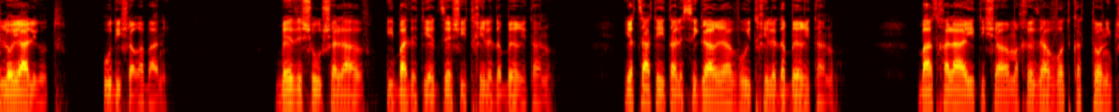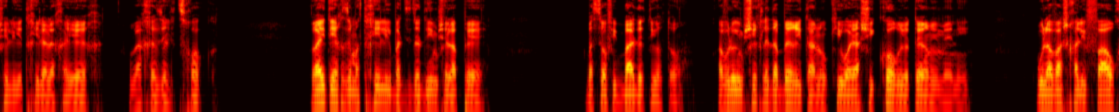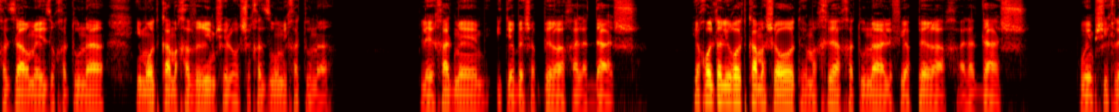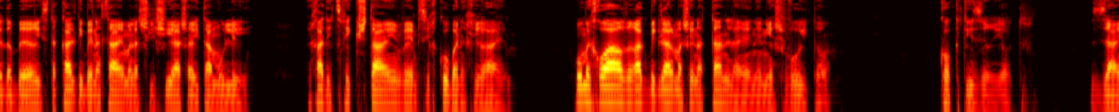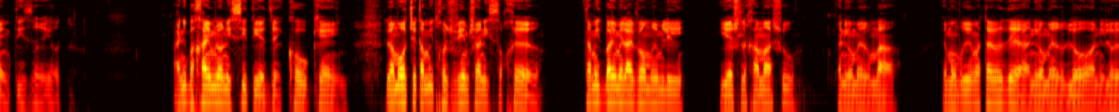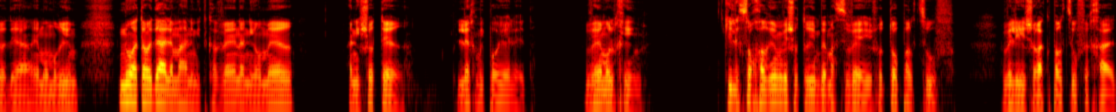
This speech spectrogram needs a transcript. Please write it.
לויאליות, אודי שרבני. באיזשהו שלב איבדתי את זה שהתחיל לדבר איתנו. יצאתי איתה לסיגריה והוא התחיל לדבר איתנו. בהתחלה הייתי שם, אחרי זה הוודקה טוניק שלי התחילה לחייך, ואחרי זה לצחוק. ראיתי איך זה מתחיל לי בצדדים של הפה. בסוף איבדתי אותו, אבל הוא המשיך לדבר איתנו כי הוא היה שיכור יותר ממני. הוא לבש חליפה וחזר מאיזו חתונה עם עוד כמה חברים שלו שחזרו מחתונה. לאחד מהם התייבש הפרח על הדש. יכולת לראות כמה שעות הם אחרי החתונה לפי הפרח על הדש. הוא המשיך לדבר, הסתכלתי בינתיים על השלישייה שהייתה מולי. אחד הצחיק שתיים והם שיחקו בנחיריים. הוא מכוער ורק בגלל מה שנתן להן הן ישבו איתו. קוק טיזריות. זין טיזריות. אני בחיים לא ניסיתי את זה, קוקיין, למרות שתמיד חושבים שאני סוחר. תמיד באים אליי ואומרים לי, יש לך משהו? אני אומר, מה? הם אומרים, אתה יודע. אני אומר, לא, אני לא יודע. הם אומרים, נו, אתה יודע למה אני מתכוון? אני אומר, אני שוטר. לך מפה, ילד. והם הולכים. כי לסוחרים ושוטרים במסווה יש אותו פרצוף, ולי יש רק פרצוף אחד.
